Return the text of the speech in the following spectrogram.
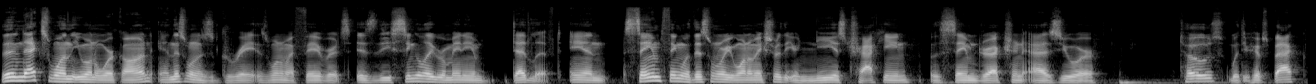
The next one that you want to work on, and this one is great, is one of my favorites, is the single leg Romanian deadlift. And same thing with this one where you want to make sure that your knee is tracking the same direction as your toes with your hips back.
